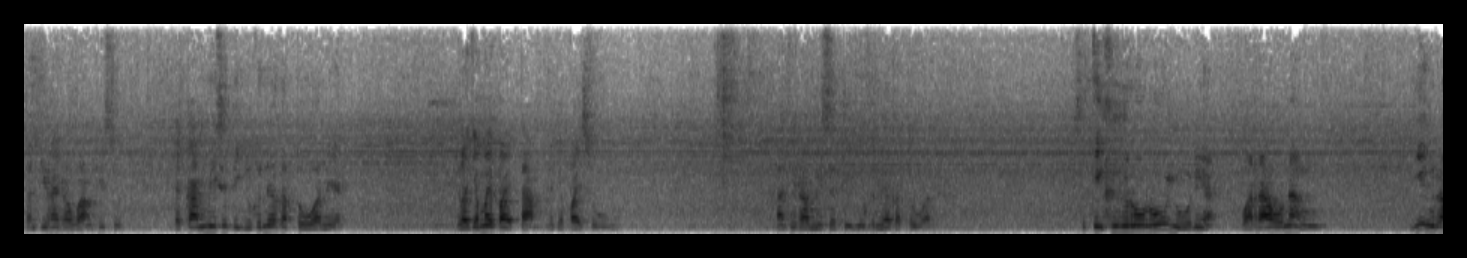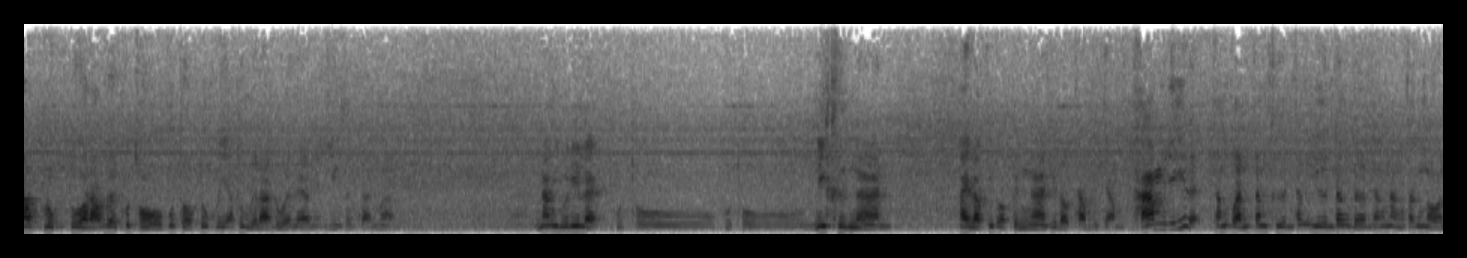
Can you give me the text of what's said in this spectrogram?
ท่านจึงให้ระวังที่สุด แต่การมีสติอยู่กับเนื้อกับตัวเนี่ย เราจะไม่ไปต่ำเราจะไปสูงการที่เรามีสติอยู่กับเนื้อกับตัว สติคือรู้รู้อยู่เนี่ย ว่าเรานั่ง ยิ่งเราปลุกตัวเราด้วยพุทโธพุทโธทุกระยะทุกเวลาด้วยแล้วเนี่ยยิ่งสำคัญมาก นั่งอยู่นี่แหละ พุทโธพุทโธนี่คืองาน ให้เราคิดว่าเป็นงานที่เราทำประจำทำอย่างนี้แหละทั้งวันทั้งคืนทั้งยืนทั้งเดินทั้งนั่งทั้งนอน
